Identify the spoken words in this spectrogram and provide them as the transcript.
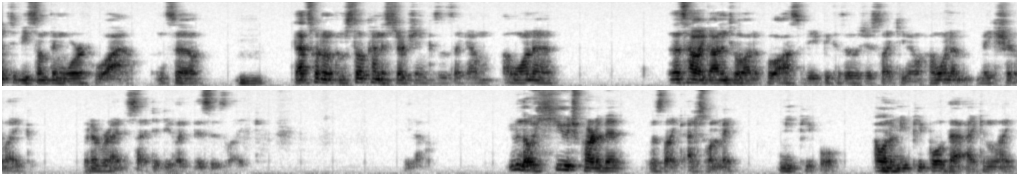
it to be something worthwhile. And so Mhm. that's what I'm, I'm still kind of searching because it's like I'm, I want to. That's how I got into a lot of philosophy because it was just like you know I want to make sure like whatever I decide to do like this is like you know even though a huge part of it was like I just want to make meet people. I want to meet people that I can like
